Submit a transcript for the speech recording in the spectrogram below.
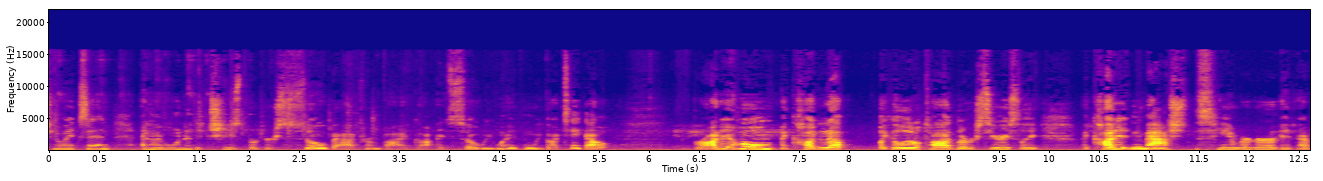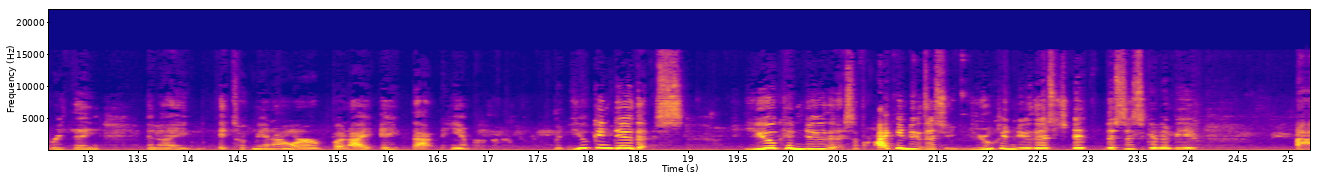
two weeks in, and I wanted a cheeseburger so bad from Five Guys. So we went and we got takeout, brought it home, I cut it up like a little toddler, seriously. I cut it and mashed this hamburger and everything, and I it took me an hour but I ate that hamburger but you can do this you can do this if I can do this you can do this it this is gonna be uh,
